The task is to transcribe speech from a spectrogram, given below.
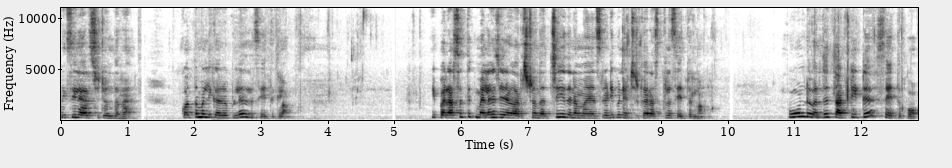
மிக்சியில் அரைச்சிட்டு வந்துடுறேன். கொத்தமல்லி கருவேப்பிலை இதில் சேர்த்துக்கலாம். இப்போ ரசத்துக்கு மிளகு ஜீரகம் அரைச்சிட்டு வந்தாச்சு. இதை நம்ம ரெடி பண்ணி வச்சுருக்க ரசத்தில் சேர்த்துடலாம். பூண்டு வந்து தட்டிட்டு சேர்த்துப்போம்.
